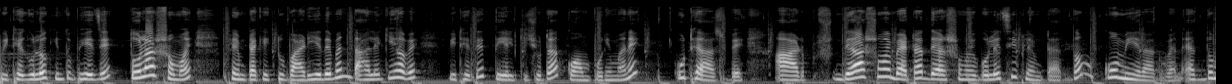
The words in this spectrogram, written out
পিঠেগুলো কিন্তু ভেজে তোলার সময় ফ্লেমটাকে একটু বাড়িয়ে দেবেন, তাহলে কি হবে? পিঠেতে তেল কিছুটা কম পরিমাণে উঠে আসবে। আর দেওয়ার সময়, ব্যাটার দেওয়ার সময় বলেছি, ফ্লেমটা একদম কমিয়ে রাখবেন, একদম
